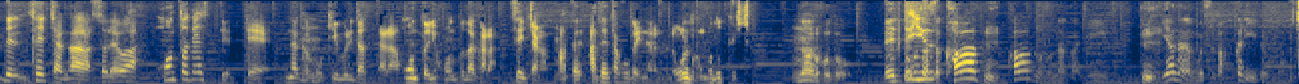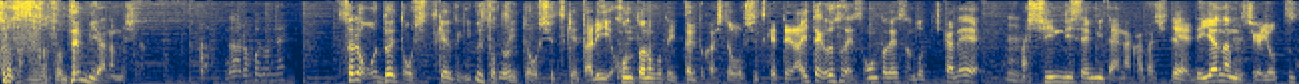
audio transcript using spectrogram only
う。で、せいちゃんが、それは本当ですって言って、なんかゴキブリだったら、本当に本当だから、せいちゃんが当て当てたことになるから、俺のとこ戻ってきちゃなるほど。え、っていうさ、カード、うんカードの中に。嫌な虫ばっかりいるんだ。そうそうそうそう、全部嫌な虫だ。なるほどね。それをどうやって押し付けるときに嘘ついて押し付けたり、本当のこと言ったりとかして押し付けて、相手が嘘です、本当ですのどっちかで、うんまあ、心理戦みたいな形で、で、嫌な虫が4つ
